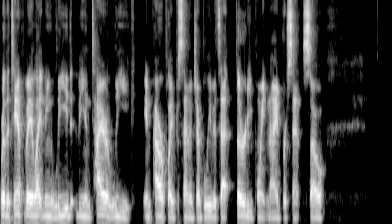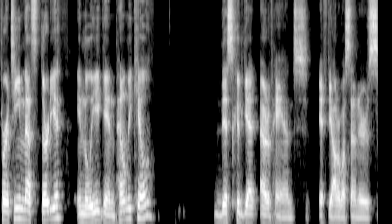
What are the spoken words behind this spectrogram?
where the Tampa Bay Lightning lead the entire league in power play percentage. I believe it's at 30.9%. So for a team that's 30th in the league in penalty kill, this could get out of hand if the Ottawa Senators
